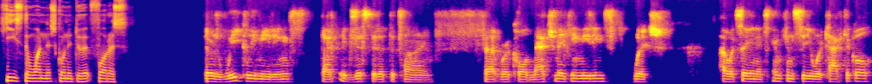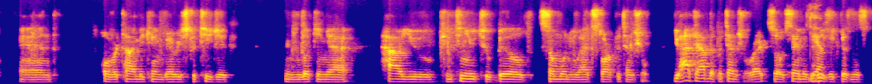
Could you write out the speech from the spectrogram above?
he's the one that's going to do it for us? There's weekly meetings that existed at the time that were called matchmaking meetings, which I would say in its infancy were tactical and over time became very strategic in looking at how you continue to build someone who had star potential. You had to have the potential, right? So same as the yeah. music business,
